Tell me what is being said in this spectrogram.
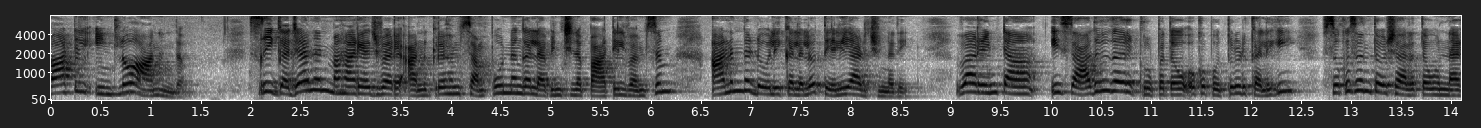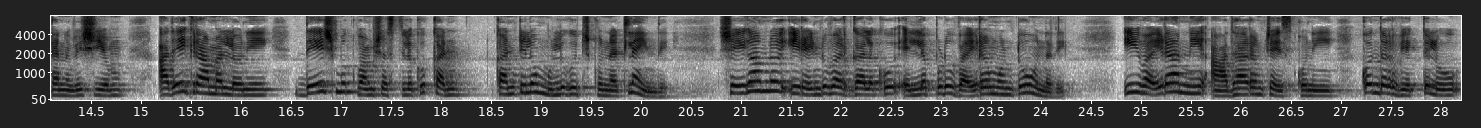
పాటిల్ ఇంట్లో ఆనందం. శ్రీ గజానన్ మహారాజ్ వారి అనుగ్రహం సంపూర్ణంగా లభించిన పాటిల్ వంశం ఆనంద డోలికలలో తెలియాడుచున్నది. వారింట ఈ సాధువు గారి కృపతో ఒక పుత్రుడు కలిగి సుఖ సంతోషాలతో ఉన్నారన్న విషయం అదే గ్రామంలోని దేశ్ముఖ్ వంశస్థులకు కం కంటిలో ముళ్ళుగుచ్చుకున్నట్లయింది శ్రీగాంలో ఈ రెండు వర్గాలకు ఎల్లప్పుడూ వైరం ఉంటూ ఉన్నది. ఈ వైరాన్ని ఆధారం చేసుకొని కొందరు వ్యక్తులు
